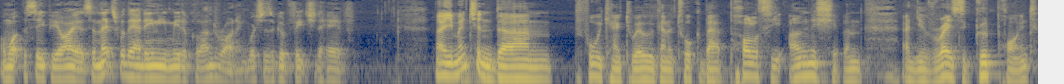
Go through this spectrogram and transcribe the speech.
on what the CPI is. And that's without any medical underwriting, which is a good feature to have. Now, you mentioned um, before we came to where we were going to talk about policy ownership, and, and you've raised a good point.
